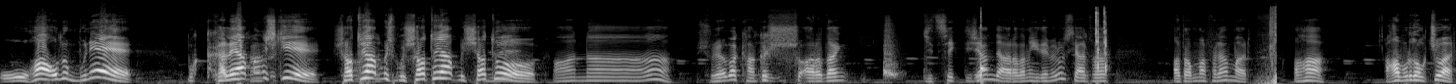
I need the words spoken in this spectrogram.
Oha oğlum bu ne? Bu kale yapmamış Kanka, ki. Şato yapmış bu. Şato yapmış. Şato. Ana. Şuraya bak kanka şu aradan gitsek diyeceğim de aradan gidemiyoruz ki her taraf adamlar falan var. Aha. Aha burada okçu var.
